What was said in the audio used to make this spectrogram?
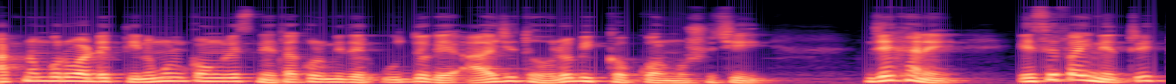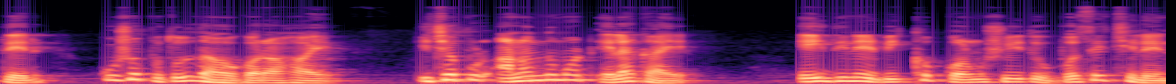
আট নম্বর ওয়ার্ডের তৃণমূল কংগ্রেস নেতাকর্মীদের উদ্যোগে আয়োজিত হল বিক্ষোভ কর্মসূচি, যেখানে এসএফআই নেতৃত্বের কুশপুতুল দাহ করা হয়। ইছাপুর আনন্দমঠ এলাকায় এই দিনের বিক্ষোভ কর্মসূচিতে উপস্থিত ছিলেন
